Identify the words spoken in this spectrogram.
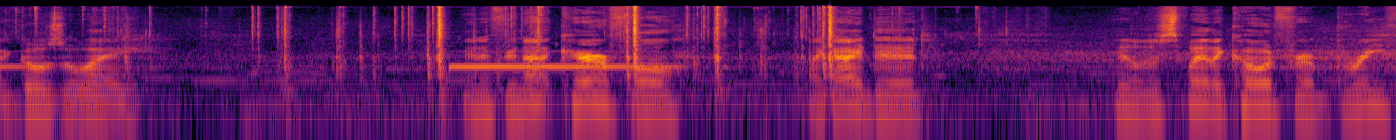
it goes away. And if you're not careful, like I did, it'll display the code for a brief,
